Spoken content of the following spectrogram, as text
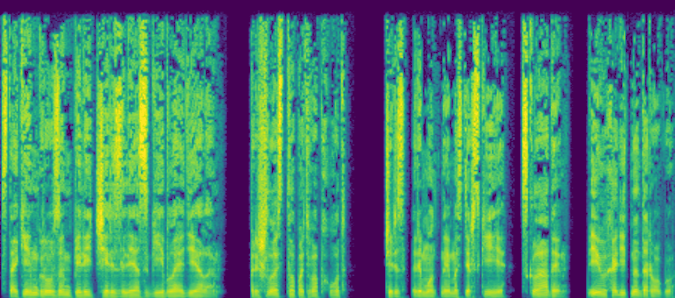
С таким грузом пилить через лес — гиблое дело. Пришлось топать в обход, через ремонтные мастерские, склады и выходить на дорогу.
